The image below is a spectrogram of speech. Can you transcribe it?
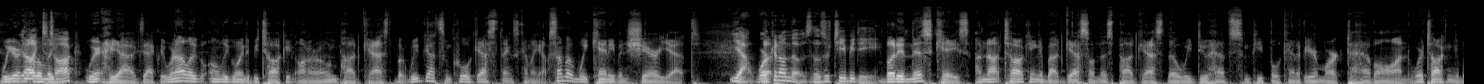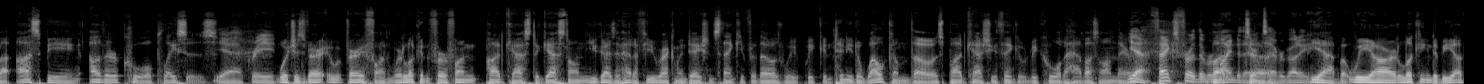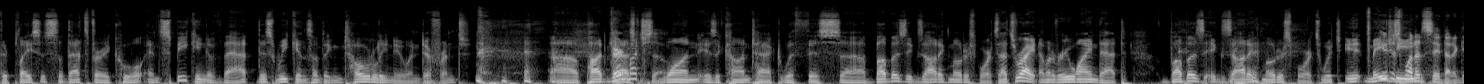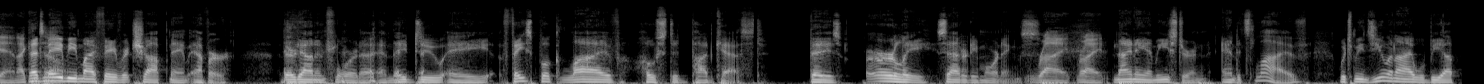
we are We not like to only talk? We're, yeah, exactly. We're not only going to be talking on our own podcast, but we've got some cool guest things coming up. Some of them we can't even share yet. Yeah, working on those. Those are TBD. But in this case, I'm not talking about guests on this podcast, though we do have some people kind of earmarked to have on. We're talking about us being other cool places. Yeah, agreed. Which is very very fun. We're looking for a fun podcast to guest on. You guys have had a few recommendations. Thank you for those. We we continue to welcome those podcasts. You think it would be cool to have us on there? Yeah, thanks for the But, reminder there uh, to everybody. Yeah, but we are looking to be other places, so that's very cool. And speaking of that, this weekend something totally new and different. uh, podcast so. one is a contact with this uh, Bubba's Exotic Motorsports. That's right. I'm going to rewind that. Bubba's Exotic Motorsports, which it may You just be wanted to say that again. I can that tell. may be my favorite shop name ever. They're down in Florida, and they do a Facebook Live hosted podcast that is early Saturday mornings. Right, right. 9 a.m. Eastern, and it's live, which means you and I will be up,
